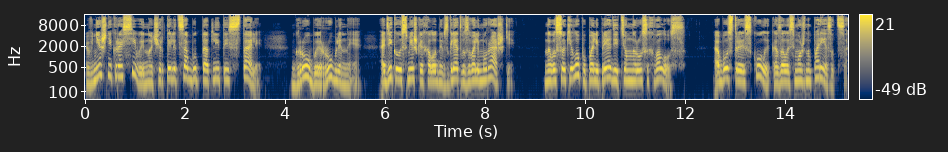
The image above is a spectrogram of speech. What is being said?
Внешне красивый, но черты лица будто отлиты из стали. Грубые, рубленные, а дикой усмешкой холодный взгляд вызывали мурашки. На высокий лоб упали пряди темно-русых волос. Об острые скулы, казалось, можно порезаться.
